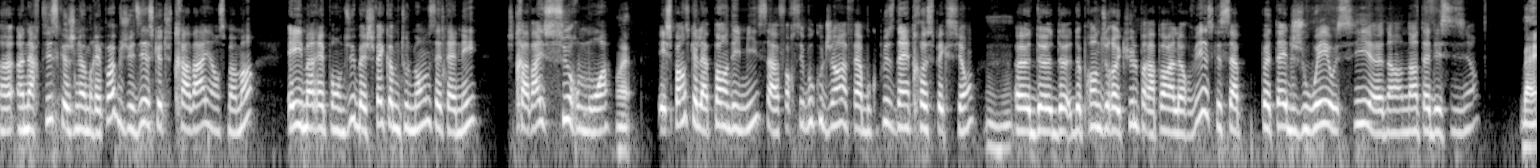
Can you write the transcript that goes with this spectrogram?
un, un artiste que je nommerai pas, puis je lui ai dit, est-ce que tu travailles en ce moment? Et il m'a répondu, ben, je fais comme tout le monde cette année, je travaille sur moi. Et je pense que la pandémie, ça a forcé beaucoup de gens à faire beaucoup plus d'introspection, Mhm. euh, de, de, de prendre du recul par rapport à leur vie. Est-ce que ça a peut-être joué aussi euh, dans, dans ta décision? Ben,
